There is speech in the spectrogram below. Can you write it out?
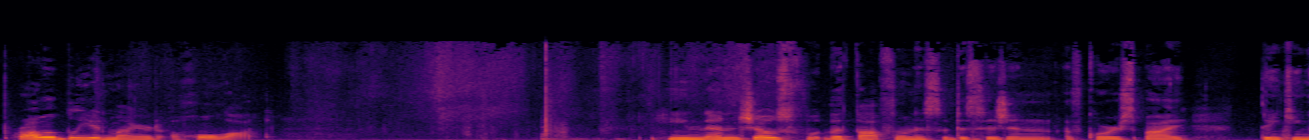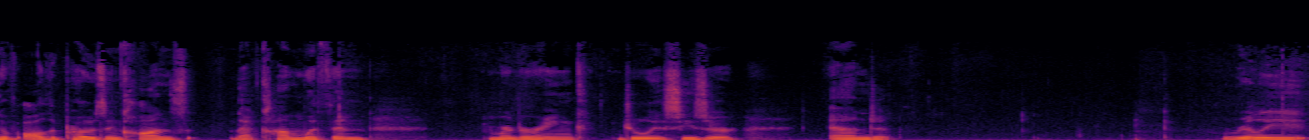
probably admired a whole lot. He then shows the thoughtfulness of decision, of course, by thinking of all the pros and cons that come within murdering Julius Caesar and really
